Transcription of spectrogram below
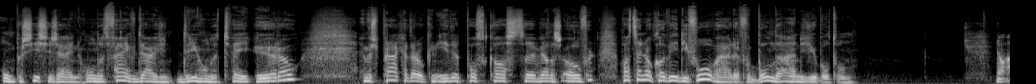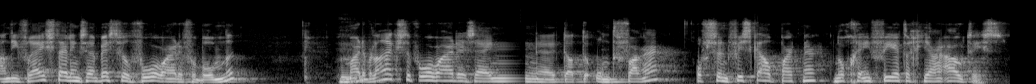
om precies te zijn, 105.302 euro. En we spraken daar ook in eerdere podcast eh, wel eens over. Wat zijn ook alweer die voorwaarden verbonden aan de jubelton? Nou, aan die vrijstelling zijn best veel voorwaarden verbonden. Maar de mhm. belangrijkste voorwaarden zijn uh, dat de ontvanger of zijn fiscaal partner nog geen 40 jaar oud is.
